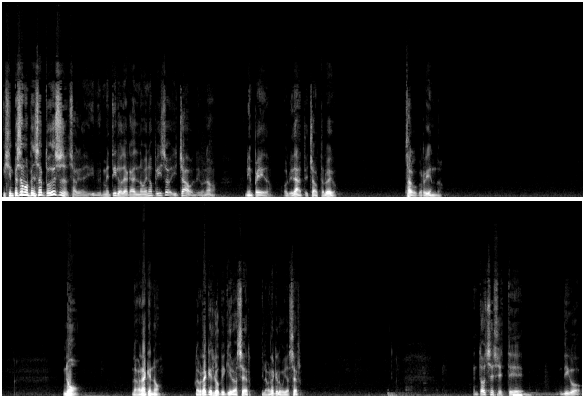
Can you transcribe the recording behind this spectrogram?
y si empezamos a pensar todo eso, me tiro de acá del noveno piso y chao, digo, no, ni en pedo, olvídate, chao, hasta luego. Salgo corriendo. No, la verdad que no. La verdad que es lo que quiero hacer y la verdad que lo voy a hacer. Entonces, este, digo,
